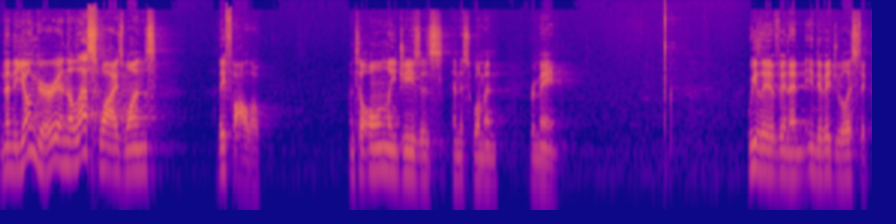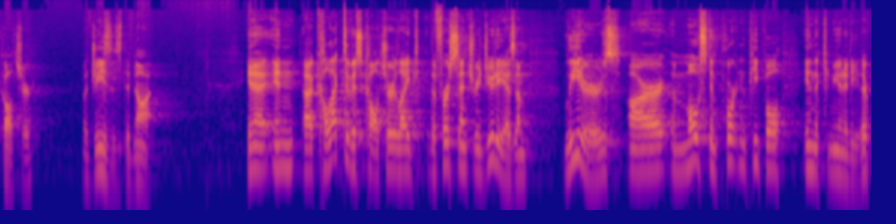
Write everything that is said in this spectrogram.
And then the younger and the less wise ones, they follow until only Jesus and this woman remain. We live in an individualistic culture, but Jesus did not. In a, in a collectivist culture like the first century Judaism, leaders are the most important people in the community. They're,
